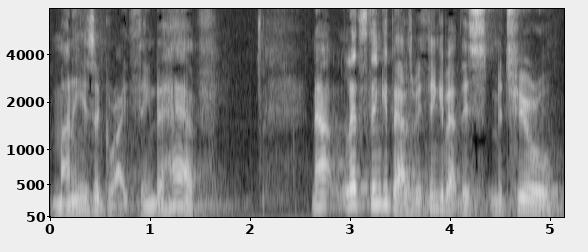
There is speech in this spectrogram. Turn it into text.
money is a great thing to have. Now, let's think about as we think about this material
